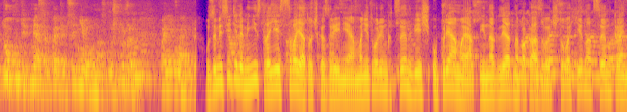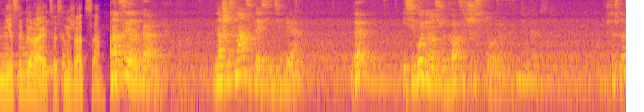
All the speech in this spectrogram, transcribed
кто купит мясо по этой цене у нас, мы же тоже понимаем. У заместителя министра есть своя точка зрения. Мониторинг цен – вещь упрямая и наглядно показывает, что в Ахе наценка не собирается снижаться. Наценка на 16 сентября, да? И сегодня у нас уже 26 Что-что?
